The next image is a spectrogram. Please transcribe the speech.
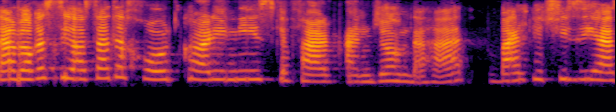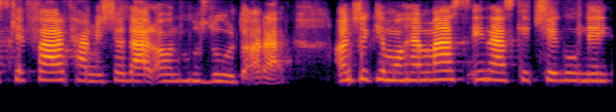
در واقع سیاست خرد کاری نیست که فرد انجام دهد بلکه چیزی است که فرد همیشه در آن حضور دارد. آنچه که مهم است این است که چگونه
